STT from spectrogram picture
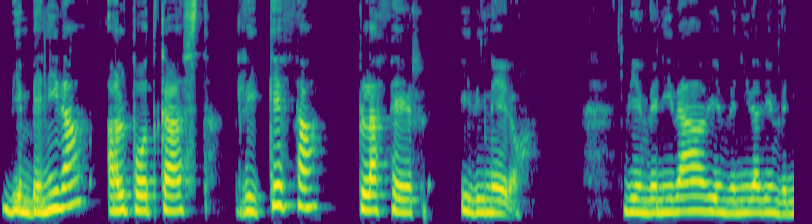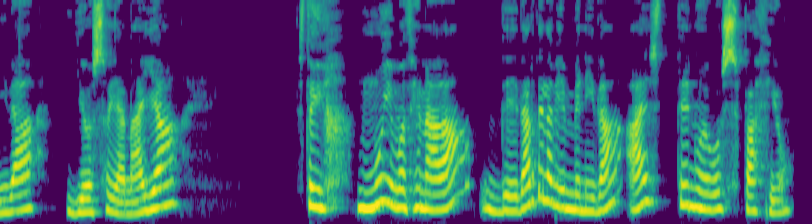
Bienvenida al podcast Riqueza, Placer y Dinero. Bienvenida, bienvenida, bienvenida. Yo soy Anaya. Estoy muy emocionada de darte la bienvenida a este nuevo espacio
